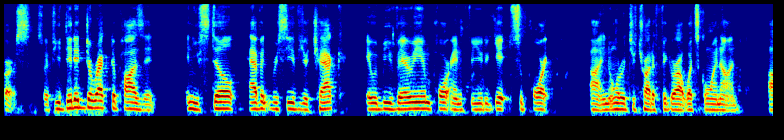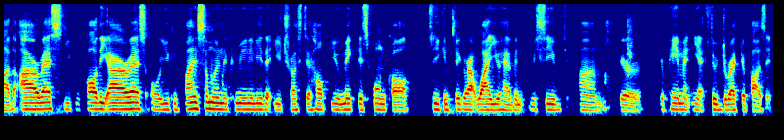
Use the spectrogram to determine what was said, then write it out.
first. So if you did a direct deposit and you still haven't received your check, it would be very important for you to get support uh, in order to try to figure out what's going on. Uh, the IRS, you can call the IRS or you can find someone in the community that you trust to help you make this phone call so you can figure out why you haven't received um, your, your payment yet through direct deposit.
